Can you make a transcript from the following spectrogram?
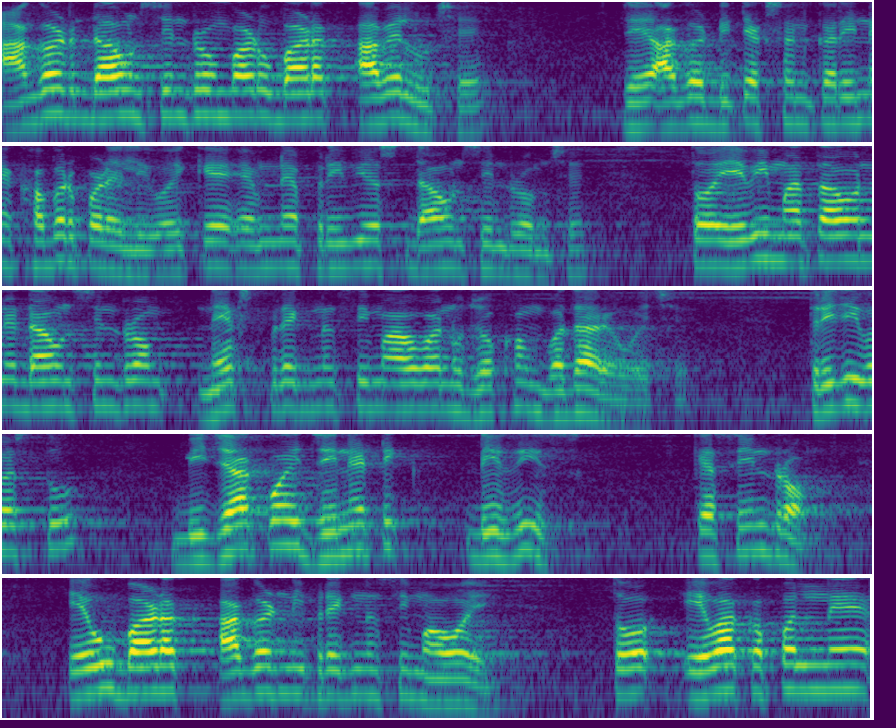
આગળ ડાઉન સિન્ડ્રોમવાળું બાળક આવેલું છે, જે આગળ ડિટેક્શન કરીને ખબર પડેલી હોય કે એમને પ્રીવિયસ ડાઉન સિન્ડ્રોમ છે, તો એવી માતાઓને ડાઉન સિન્ડ્રોમ નેક્સ્ટ પ્રેગ્નન્સીમાં આવવાનું જોખમ વધારે હોય છે. ત્રીજી વસ્તુ, બીજા કોઈ જીનેટિક ડિઝીઝ કે સિન્ડ્રોમ એવું બાળક આગળની પ્રેગ્નન્સીમાં હોય, તો એવા કપલને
